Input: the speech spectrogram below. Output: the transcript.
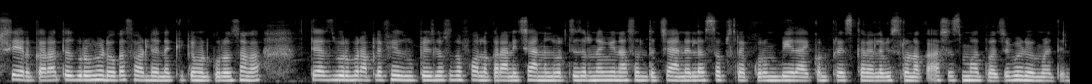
शेअर करा. त्याचबरोबर व्हिडिओ कसा वाटला नक्की कमेंट करून सांगा. त्याचबरोबर आपल्या फेसबुक पेजला सुद्धा फॉलो करा आणि चॅनलवरती जर नवीन असेल तर चॅनलला सबस्क्राईब करून बेल आयकॉन प्रेस करायला विसरू नका. असेच महत्त्वाचे व्हिडिओ मिळतील.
